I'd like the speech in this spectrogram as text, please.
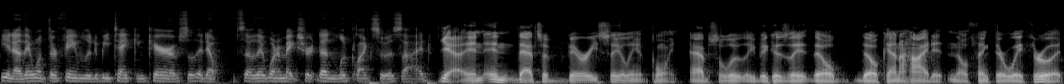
you know they want their family to be taken care of so they don't so they want to make sure it doesn't look like suicide yeah and and that's a very salient point absolutely because they they'll they'll kind of hide it and they'll think their way through it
